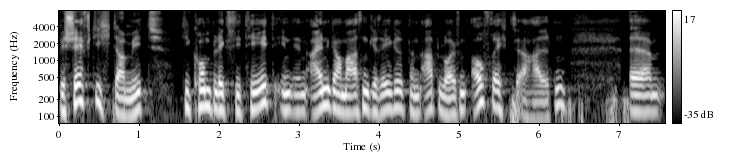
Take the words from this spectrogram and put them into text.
beschäftigt damit, die Komplexität in, in einigermaßen geregelten Abläufen aufrechtzuerhalten, ähm,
